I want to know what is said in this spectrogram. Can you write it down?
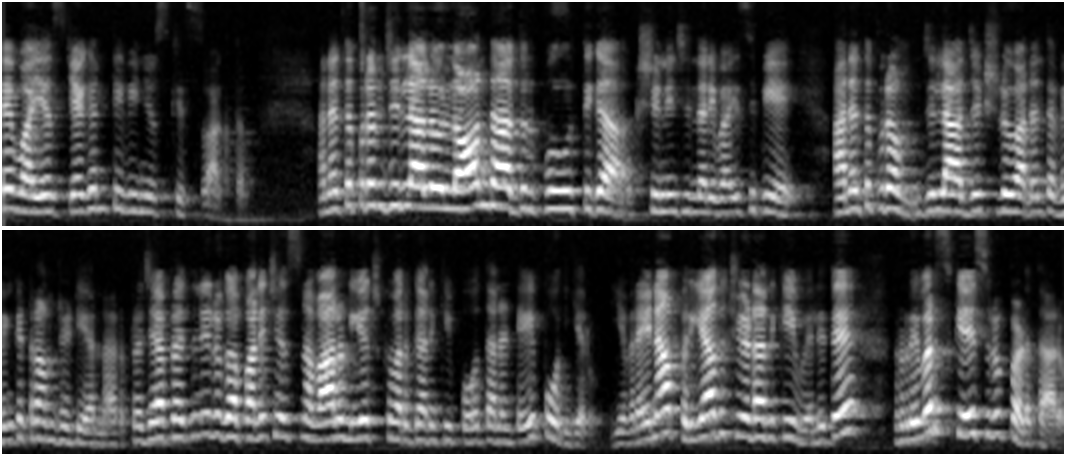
నమస్తే వైఎస్ జగన్ టీవీ న్యూస్ కి స్వాగతం అనంతపురం జిల్లాలో లాన్ దాదులు పూర్తిగా క్షీణించిందని వైసీపీ అనంతపురం జిల్లా అధ్యక్షుడు అనంత వెంకటరామరెడ్డి అన్నారు. ప్రజాప్రతినిధులుగా పనిచేసిన వాళ్ళు నియోజకవర్గానికి పోతానంటే పోనీయరు. ఎవరైనా ఫిర్యాదు చేయడానికి వెళితే రివర్స్ కేసులు పడతారు.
